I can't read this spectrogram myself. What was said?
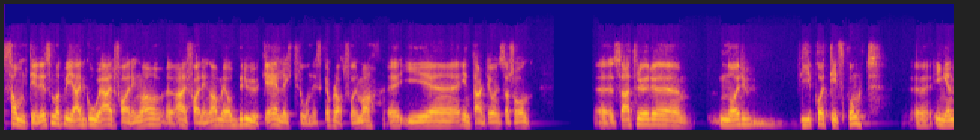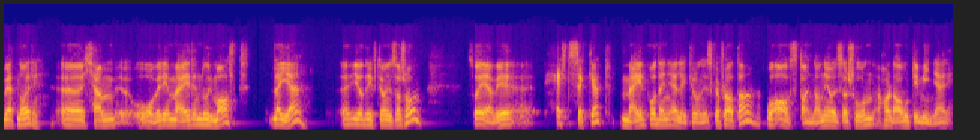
Samtidig som at vi gjør gode erfaringer, erfaringer med å bruke elektroniske plattformer i, internt i organisasjonen. Eh, så jeg tror eh, når vi på et tidspunkt, eh, ingen vet når, kommer over i mer normalt leie i å drifte organisasjon, så er vi helt sikkert mer på den elektroniske flata, og avstandene i organisasjonen har da blitt mindre.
